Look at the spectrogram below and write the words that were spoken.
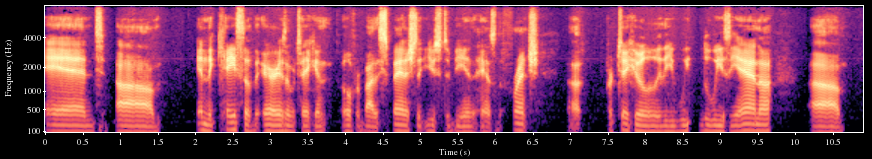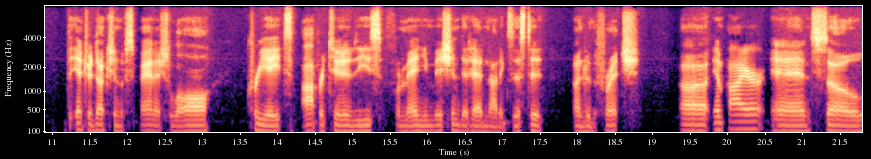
And um, in the case of the areas that were taken over by the Spanish that used to be in the hands of the French, uh, particularly Louisiana, uh, the introduction of Spanish law creates opportunities for manumission that had not existed under the French uh, Empire. And so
